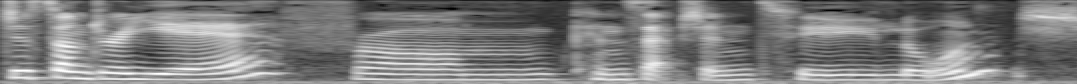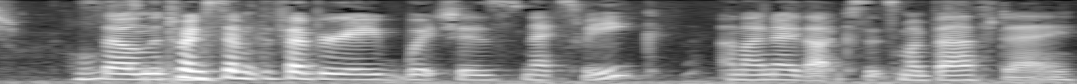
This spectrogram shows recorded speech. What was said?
just under a year from conception to launch. So on the 27th of February, which is next week, and I know that because it's my birthday,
